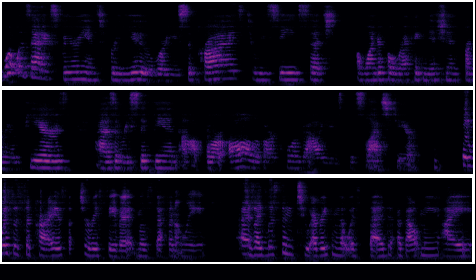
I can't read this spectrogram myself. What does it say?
What was that experience for you? Were you surprised to receive such a wonderful recognition from your peers as a recipient uh, for all of our core values this last year? It was a surprise to receive it, most definitely. As I listened to everything that was said about me, I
